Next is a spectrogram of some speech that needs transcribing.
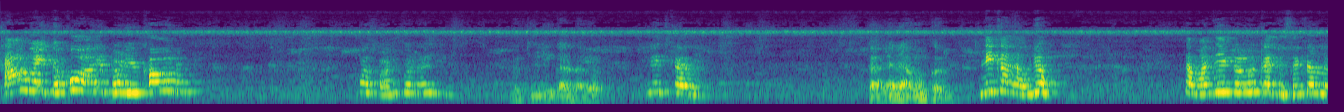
ખાવું હોય તો ખો એ પડ્યું ખાવાનું. પસવાડી પડાવી તો નિકાલ લાવ્યો ને જ કરવું કાલ લઈને આવું કરું. નિકાલ લાવજો તમારે જે કરવું કઈ દશે કરી લો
